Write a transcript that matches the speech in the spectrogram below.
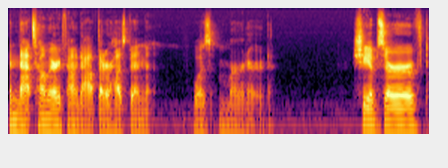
And that's how Mary found out that her husband was murdered. She observed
